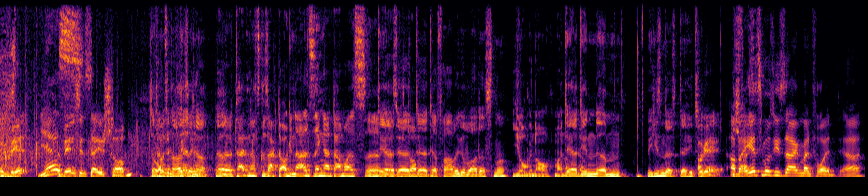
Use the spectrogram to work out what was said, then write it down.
Und wer, Yes. und wer ist jetzt da gestorben? Der Originalsänger. Ja. Äh, Titan hat's gesagt, der Originalsänger damals. Äh, Der, der, der, der Farbige war das, ne? Jo, genau. Mein Der ja. den, ähm, wie hieß denn das, der Hit? Okay, aber jetzt muss ich sagen, mein Freund, ja,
